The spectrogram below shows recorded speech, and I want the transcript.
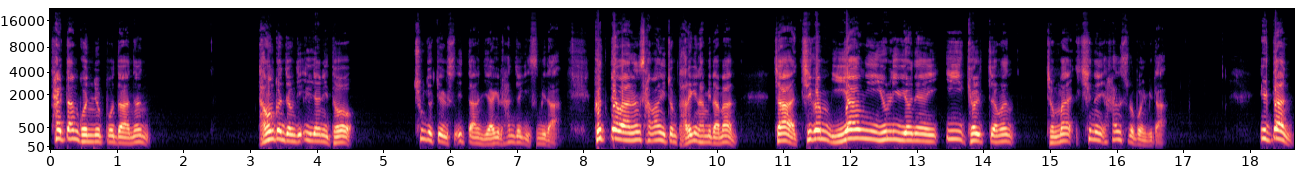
탈당 권유보다는 당원권 정지 1년이 더 충격적일 수 있다는 이야기를 한 적이 있습니다. 그때와는 상황이 좀 다르긴 합니다만 자 지금 이양희 윤리위원회의 이 결정은 정말 신의 한 수로 보입니다. 일단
